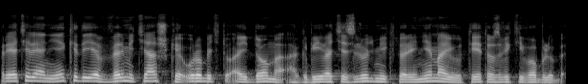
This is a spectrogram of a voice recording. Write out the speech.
Priatelia, niekedy je veľmi ťažké urobiť to aj doma, ak bývate s ľuďmi, ktorí nemajú tieto zvyky v obľúbe.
